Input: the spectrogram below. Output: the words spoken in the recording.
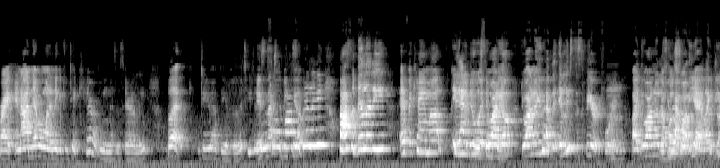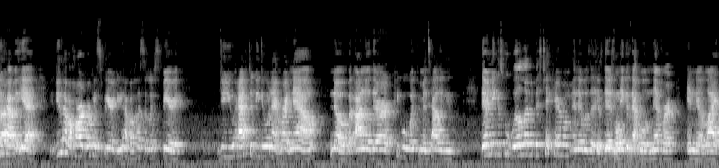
right? And I never want a nigga to take care of me necessarily, but. Do you have the ability to It's do nice so? to be kept. possibility, possibility. If it came up, It can gotta you do do it? Do I know? Do I know you have the at least the spirit for it? Mm. Like, do I know that The you have a yeah? Like, do you have a yeah? Do you have a hardworking spirit? Do you have a hustler spirit? Do you have to be doing that right now? No, but I know there are people with the mentality. There are niggas who will let a bitch take care of them, and there was a there's niggas that will never in their life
